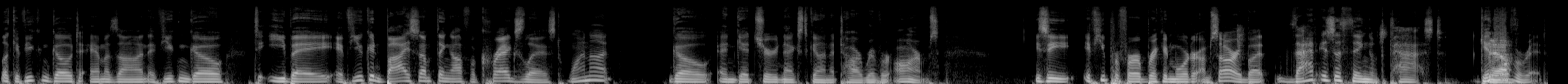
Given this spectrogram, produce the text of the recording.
Look, if you can go to Amazon, if you can go to eBay, if you can buy something off of Craigslist, why not go and get your next gun at Tar River Arms? You see, if you prefer brick and mortar, I'm sorry, but that is a thing of the past. Get Yeah. over it.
